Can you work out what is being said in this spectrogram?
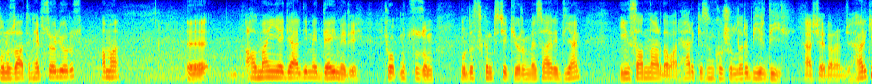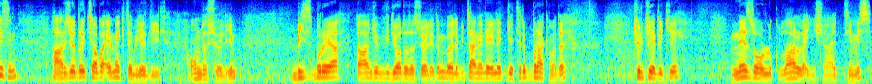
Bunu zaten hep söylüyoruz ama e, Almanya'ya geldiğime değmedi. Çok mutsuzum. Burada sıkıntı çekiyorum vesaire diyen insanlar da var. Herkesin koşulları bir değil her şeyden önce. Herkesin harcadığı çaba emek de bir değil. Onu da söyleyeyim. Biz buraya daha önce bir videoda da söyledim. Böyle bir tane leylek getirip bırakmadı. Türkiye'deki ne zorluklarla inşa ettiğimiz,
